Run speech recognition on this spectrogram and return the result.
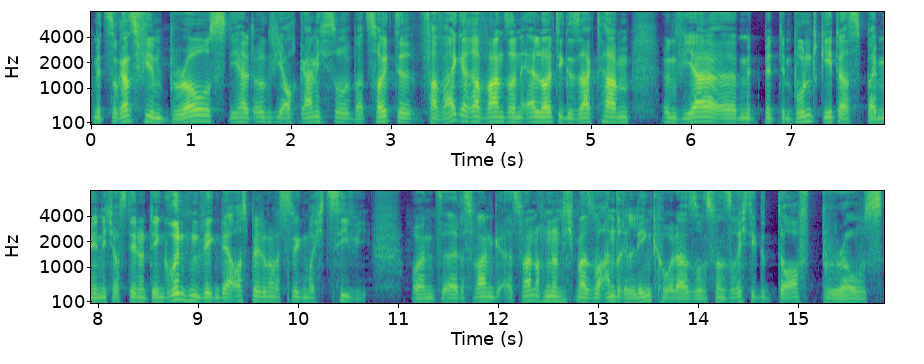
mit so ganz vielen Bros, die halt irgendwie auch gar nicht so überzeugte Verweigerer waren, sondern eher Leute, gesagt haben, irgendwie, ja, äh, mit, mit dem Bund geht das bei mir nicht aus den und den Gründen, wegen der Ausbildung, deswegen mache ich Zivi. Und äh, das waren, es waren noch, noch nicht mal so andere Linke oder so. Es waren so richtige Dorfbros,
